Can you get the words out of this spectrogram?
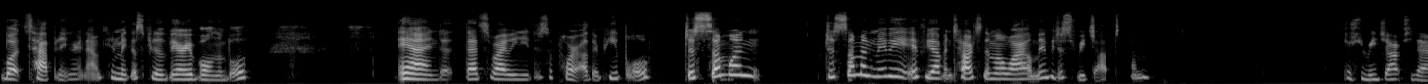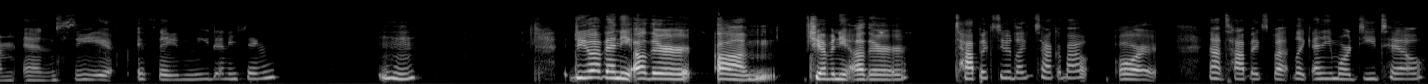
what's happening right now can make us feel very vulnerable. And that's why we need to support other people. Just someone just someone maybe if you haven't talked to them in a while, maybe just reach out to them. Just reach out to them and see if they need anything. Mhm. Do you have any other um do you have any other topics you would like to talk about or not topics but like any more detail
